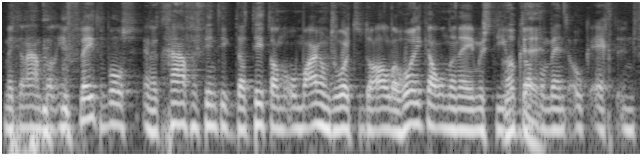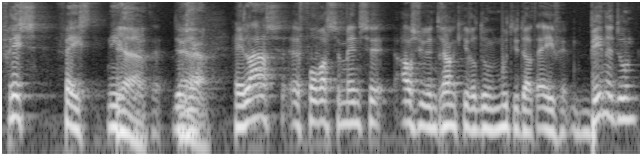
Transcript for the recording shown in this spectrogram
met een aantal inflatables. En het gave vind ik dat dit dan omarmd wordt... door alle horecaondernemers... die op dat moment ook echt een fris feest neerzetten. Dus helaas, eh, volwassen mensen... als u een drankje wil doen, moet u dat even binnen doen...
